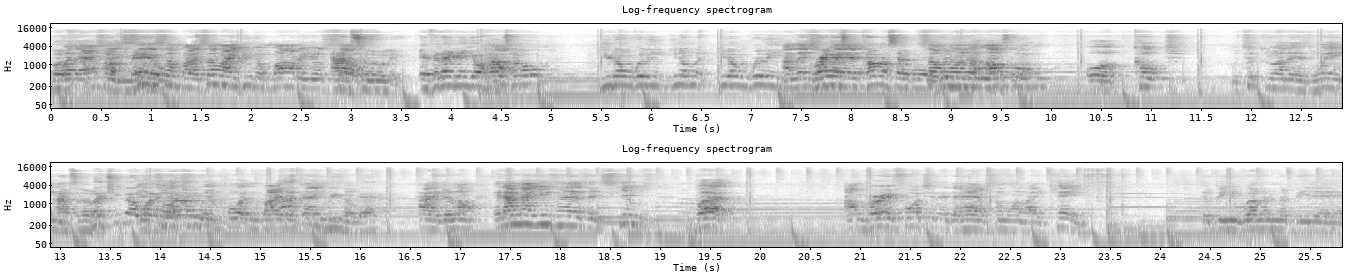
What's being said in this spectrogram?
but, But actually, a see male, somebody, somebody you can model yourself. absolutely. If it ain't in your household, you don't really, you don't, you don't really Unless you grasp had the concept of someone, really an know uncle or coach, who took you under his wing. Absolutely. But you know and what, taught Don? you important vital I can agree things with of that. how to get along. And I'm not using that as an excuse, but I'm very fortunate to have someone like Kay to be willing to be there,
